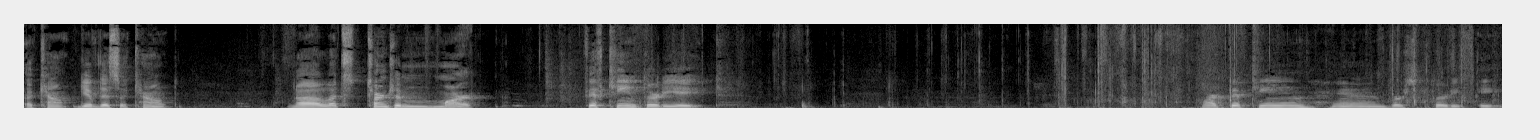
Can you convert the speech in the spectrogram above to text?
account give this account. Uh, let's turn to Mark, fifteen thirty-eight. Mark 15 and verse 38.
